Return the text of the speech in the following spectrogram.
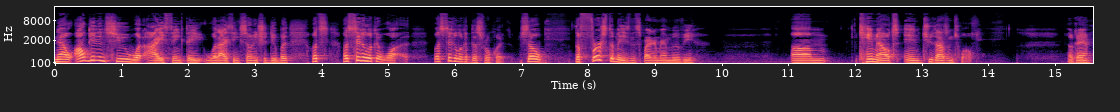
Now I'll get into what I think they what I think Sony should do, but let's let's take a look at what let's take a look at this real quick. So the first Amazing Spider-Man movie um came out in 2012. Okay?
